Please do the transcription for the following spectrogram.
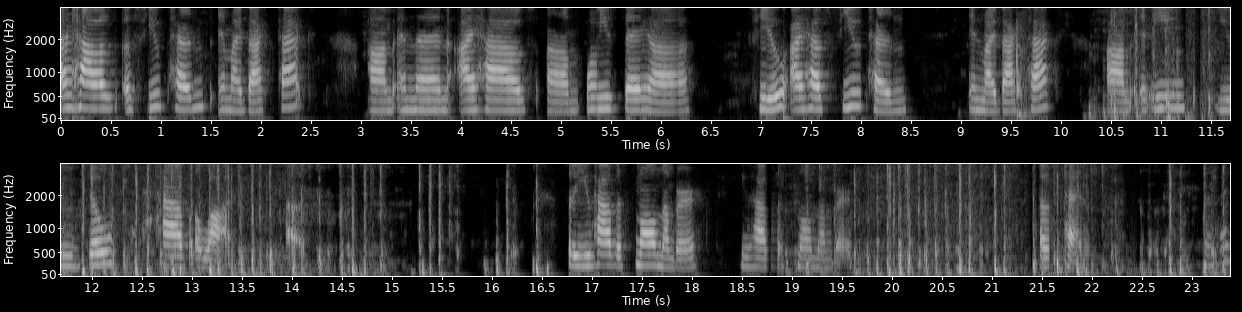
I have a few pens in my backpack, um, and then I have, um, when you say uh, few, I have few pens in my backpack. Um, it means you don't have a lot of. So you have a small number. You have a small number of pens. Okay.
